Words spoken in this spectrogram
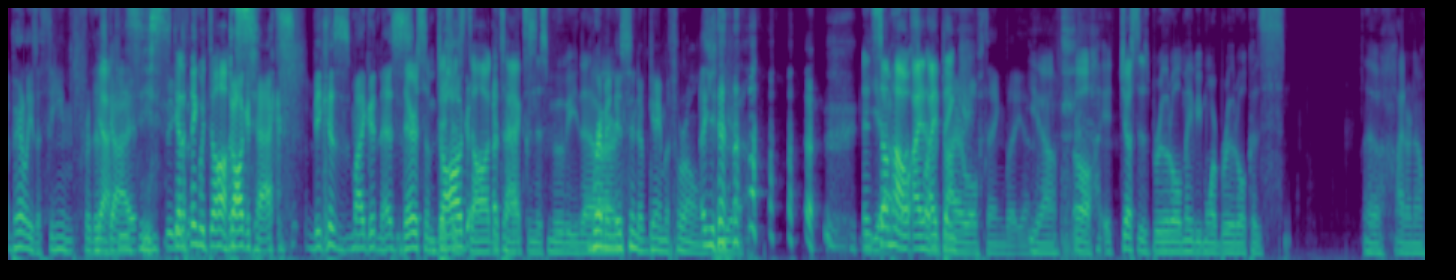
apparently is a theme for this yeah, guy. he's, he's got a thing with dogs. dog attacks because my goodness, There's some vicious dog dog, attacks. attacks. in this movie that are, Reminiscent of Game of Thrones. Yeah. and Yeah, somehow that's I, more of I a think direwolf thing, but yeah, Yeah. Oh, it just as brutal, maybe more brutal, because uh, I don't know.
